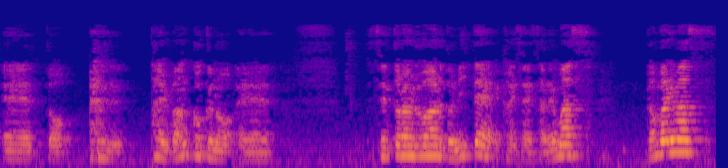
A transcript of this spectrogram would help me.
えー、と、タイ・バンコクの、えーセントラルワールドにて開催されます。頑張ります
